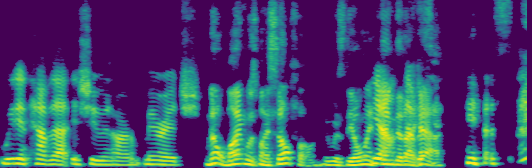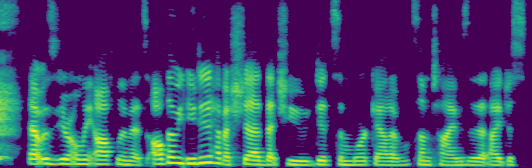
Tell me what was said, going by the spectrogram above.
We didn't have that issue in our marriage. No, mine was my cell phone. It was the only Yeah, thing that, I was- had. Yes, that was your only off limits. Although you did have a shed that you did some work out of sometimes that I just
